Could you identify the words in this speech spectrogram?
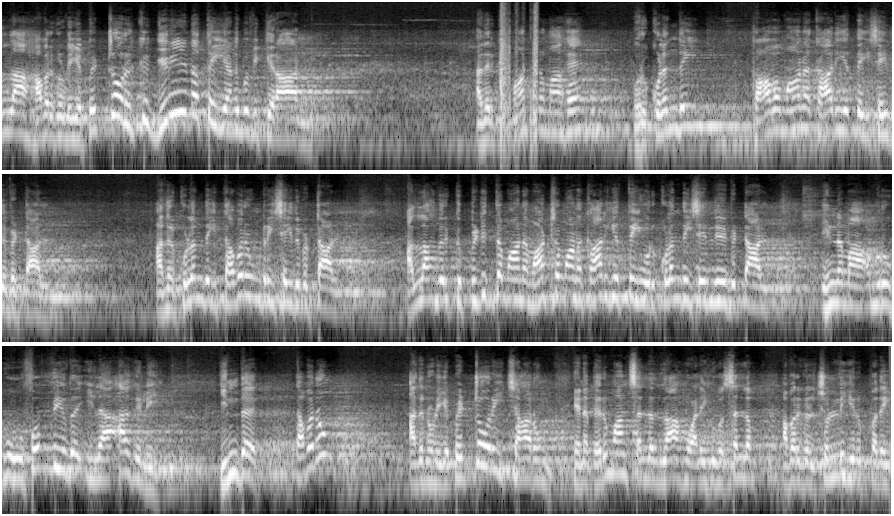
அல்லாஹ் அவர்களுடைய பெற்றோருக்கு கிரீடத்தை அனுபவிக்கிறான். அதற்கு மாற்றமாக ஒரு குழந்தை பாவமான காரியத்தை செய்துவிட்டால் அந்த குழந்தை தவறு ஒன்றை செய்துவிட்டால் அல்லாஹிற்கு பிடித்தமான மாற்றமான காரியத்தை ஒரு குழந்தை செய்துவிட்டால் இன்னமா அம்ருஹு இலா அகலி. இந்த தவறும் அதனுடைய பெற்றோரை சாரும் என பெருமான் செல்லல்லாஹு அலைஹி வசல்லம் அவர்கள் சொல்லி இருப்பதை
